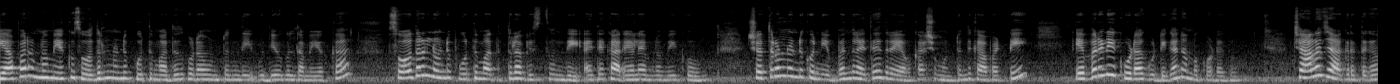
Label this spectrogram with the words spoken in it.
వ్యాపారంలో మీ యొక్క సోదరుల నుండి పూర్తి మద్దతు కూడా ఉంటుంది. ఉద్యోగులు తమ యొక్క సోదరుల నుండి పూర్తి మద్దతు లభిస్తుంది. అయితే కార్యాలయంలో మీకు శత్రువుల నుండి కొన్ని ఇబ్బందులు అయితే ఎదురయ్యే అవకాశం ఉంటుంది కాబట్టి ఎవరిని కూడా గుడ్డిగా నమ్మకూడదు. చాలా జాగ్రత్తగా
